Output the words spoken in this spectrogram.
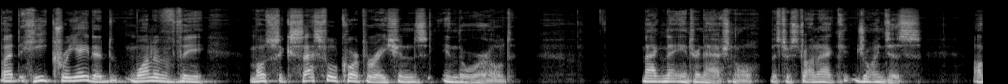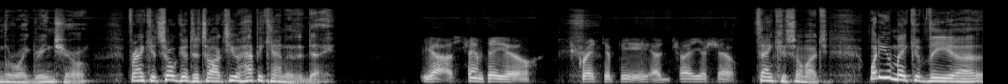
but he created one of the most successful corporations in the world. Magna International. Mr. Stronach joins us on The Roy Green Show. Frank, it's so good to talk to you. Happy Canada Day. Yeah, same to you. Great to be. Enjoy your show. Thank you so much. What do you make of the uh,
